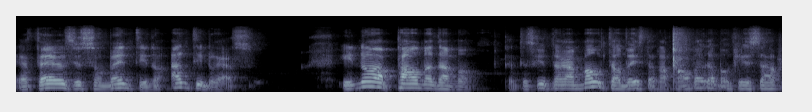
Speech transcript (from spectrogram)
Refere-se somente no antebraço e não a palma da mão. Está escrito na mão, talvez está na palma da mão, quem sabe?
